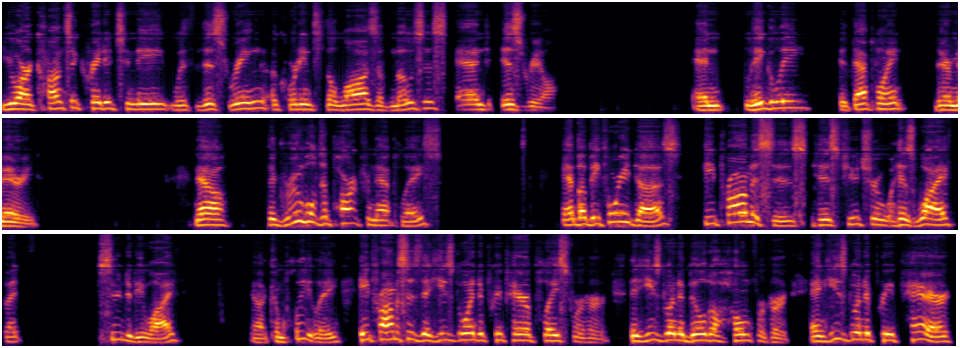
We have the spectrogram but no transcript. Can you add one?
you are consecrated to me with this ring according to the laws of Moses and Israel. And legally, at that point, they're married. Now, the groom will depart from that place. And but before he does, he promises his future, his wife, but soon to be wife, uh, completely. He promises that he's going to prepare a place for her, that he's going to build a home for her, and he's going to prepare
